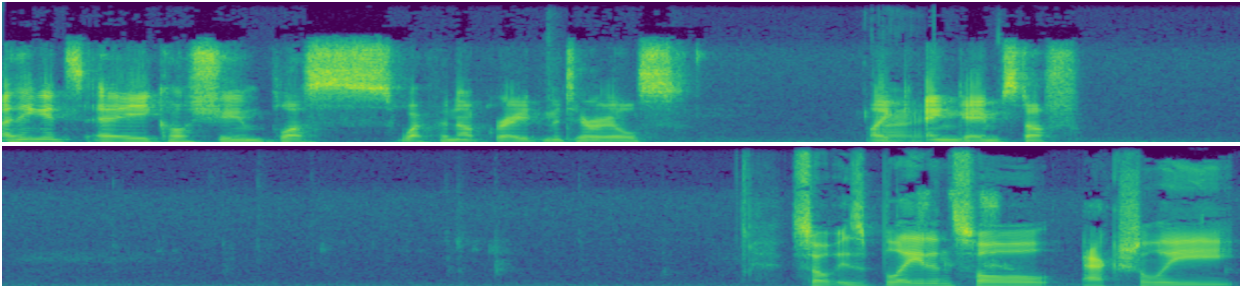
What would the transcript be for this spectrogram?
I think it's a costume plus weapon upgrade materials, like Alright. end game stuff. So is Blade and Soul actually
